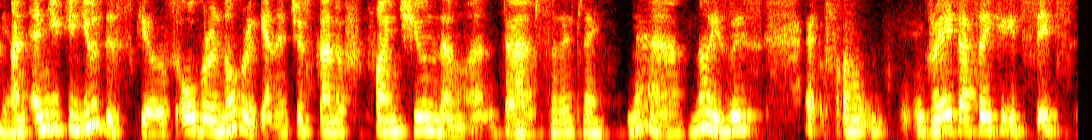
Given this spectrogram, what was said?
Yeah. and and you can use these skills over and over again and just kind of fine tune them and uh, absolutely. Yeah. No is this uh, great. I think it's it's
